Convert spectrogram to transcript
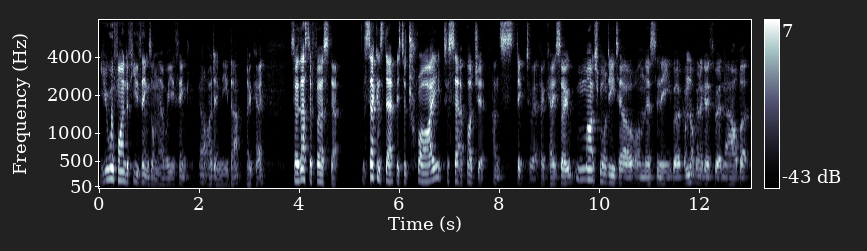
you will find a few things on there where you think, oh, I don't need that. Okay, so that's the first step. The second step is to try to set a budget and stick to it. Okay, so much more detail on this in the ebook. I'm not going to go through it now, but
